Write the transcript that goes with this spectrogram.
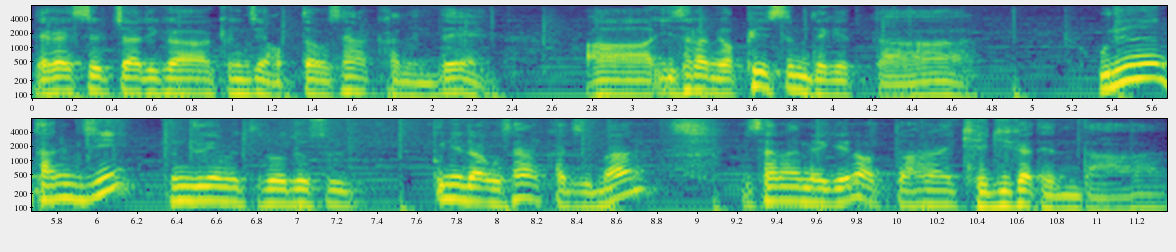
내가 있을 자리가 굉장히 없다고 생각하는데, 아, 이 사람 옆에 있으면 되겠다. 우리는 단지 존중하며 들어줬을 뿐이라고 생각하지만 이 사람에게는 어떤 하나의 계기가 된다.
